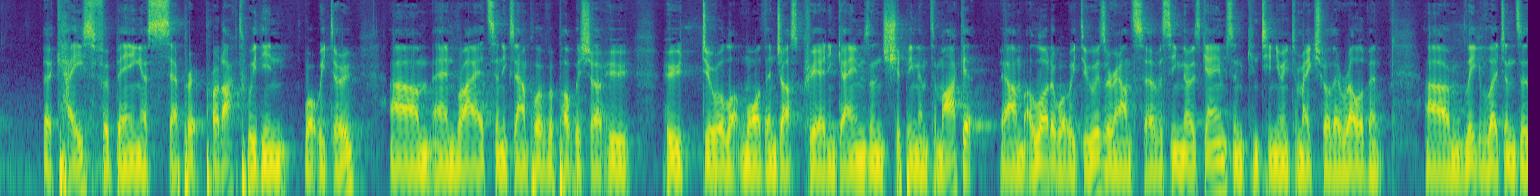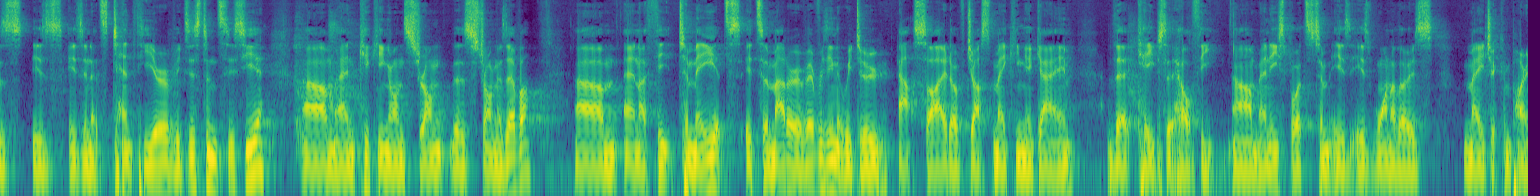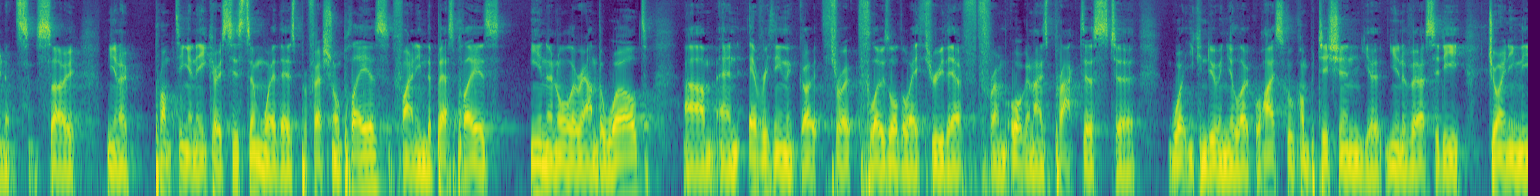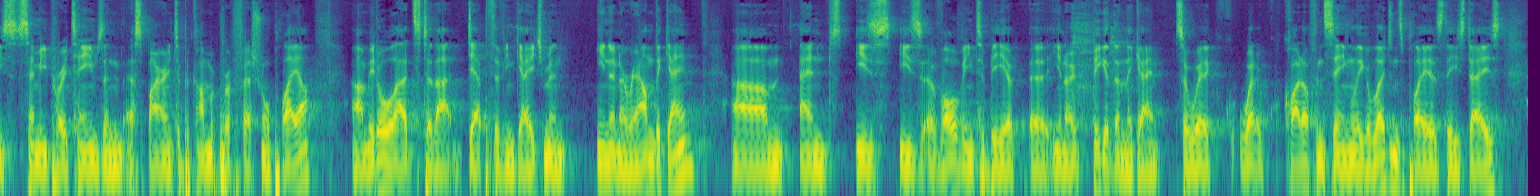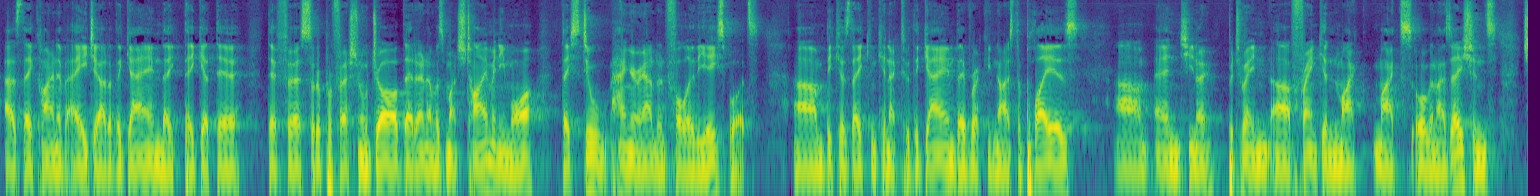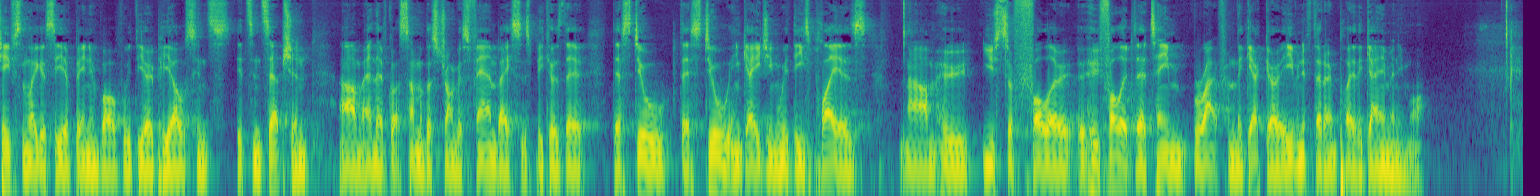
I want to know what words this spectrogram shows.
a case for being a separate product within what we do. Um, and Riot's an example of a publisher who who do a lot more than just creating games and shipping them to market. Um, a lot of what we do is around servicing those games and continuing to make sure they're relevant. Um, League of Legends is, is is in its tenth year of existence this year um, and kicking on strong as strong as ever. Um, and I think to me, it's it's a matter of everything that we do outside of just making a game that keeps it healthy. Um, and esports to is is one of those major components. So you know, prompting an ecosystem where there's professional players, finding the best players in and all around the world, um, and everything that go, thro- flows all the way through there, from organized practice to what you can do in your local high school competition, your university, joining these semi-pro teams and aspiring to become a professional player. Um, it all adds to that depth of engagement in and around the game. Um, and is is evolving to be a, a you know bigger than the game. So we're, qu- we're quite often seeing League of Legends players these days as they kind of age out of the game. They they get their their first sort of professional job. They don't have as much time anymore. They still hang around and follow the esports um, because they can connect with the game. They've recognized the players. Um, and you know, between uh, Frank and Mike, Mike's organisations, Chiefs and Legacy have been involved with the OPL since its inception, um, and they've got some of the strongest fan bases because they're they're still they're still engaging with these players um, who used to follow who followed their team right from the get go, even if they don't play the game anymore.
